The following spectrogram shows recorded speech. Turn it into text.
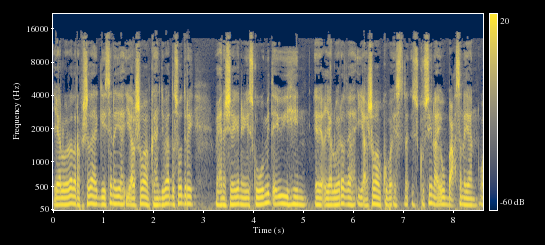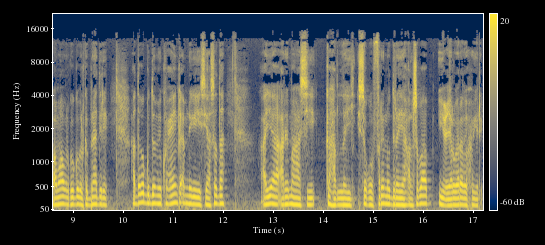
Ciyaalweerada rabshadaha geysanaya iyo al-shabaabka hanjabaada soo diray waxayna sheegeen in iskugu mid ay u yihiin ciyaalweerada iyo al-shabaabkuba isku sin ay u baacsanayaan. Waa maamulka gobolka banaadir. Haddaba gudoomiye ku-xigeenka amniga iyo siyaasadda ayaa arrimahaasi ka hadlay isagoo fariin u diraya al-shabaab iyo ciyaalweerada wuxuu yidhi.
